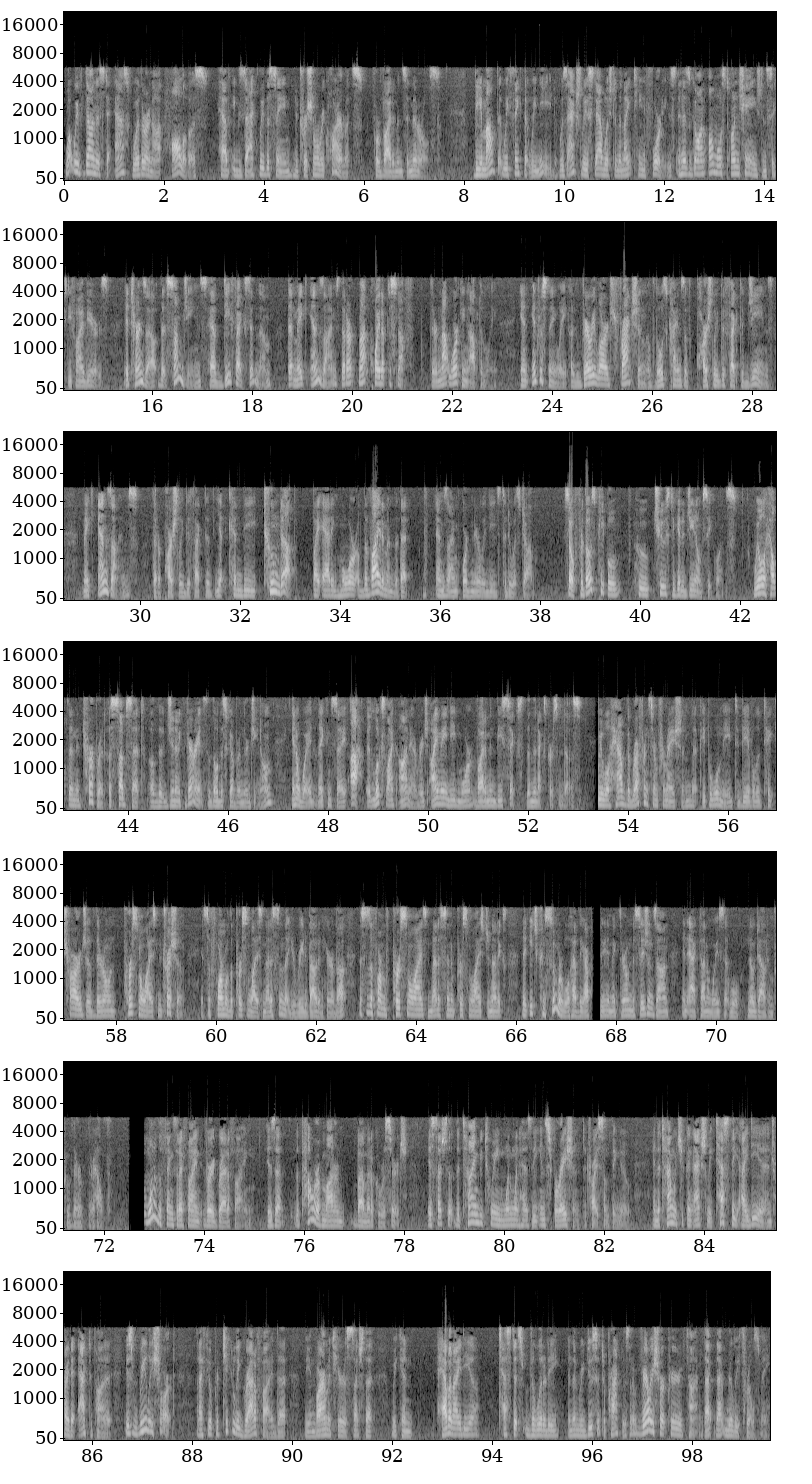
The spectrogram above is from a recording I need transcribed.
what we've done is to ask whether or not all of us have exactly the same nutritional requirements for vitamins and minerals. The amount that we think that we need was actually established in the 1940s and has gone almost unchanged in 65 years. It turns out that some genes have defects in them that make enzymes that are not quite up to snuff. They're not working optimally. And interestingly, a very large fraction of those kinds of partially defective genes make enzymes that are partially defective yet can be tuned up by adding more of the vitamin that that enzyme ordinarily needs to do its job. So for those people who choose to get a genome sequence, we'll help them interpret a subset of the genetic variants that they'll discover in their genome in a way that they can say, ah, it looks like on average I may need more vitamin B6 than the next person does. We will have the reference information that people will need to be able to take charge of their own personalized nutrition. It's a form of the personalized medicine that you read about and hear about. This is a form of personalized medicine and personalized genetics that each consumer will have the opportunity to make their own decisions on and act on in ways that will no doubt improve their, their health. One of the things that I find very gratifying is that the power of modern biomedical research is such that the time between when one has the inspiration to try something new and the time which you can actually test the idea and try to act upon it is really short. And I feel particularly gratified that the environment here is such that we can have an idea, test its validity, and then reduce it to practice in a very short period of time. That, that really thrills me.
